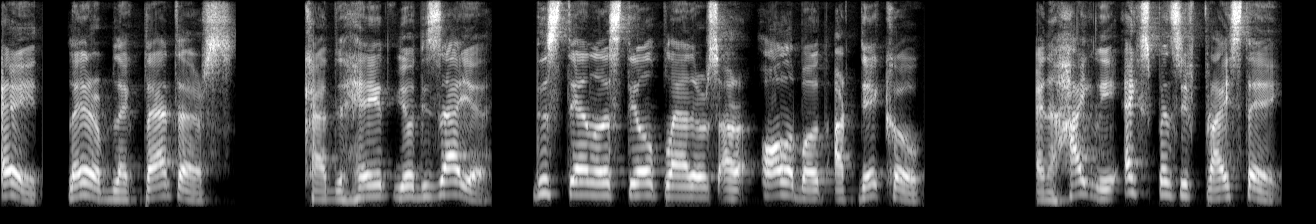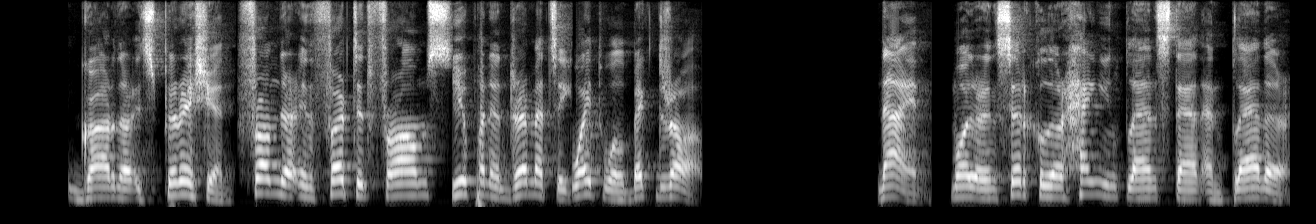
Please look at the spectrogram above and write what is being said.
8. Layer black planters. Cut the height you desire. These stainless steel planters are all about Art Deco and highly expensive price tag. Garner inspiration from their inverted fronts upon a dramatic white wall backdrop. 9. Modern circular hanging plant stand and planter.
